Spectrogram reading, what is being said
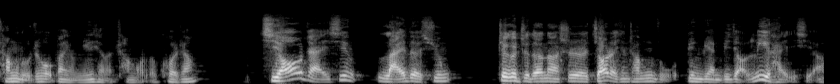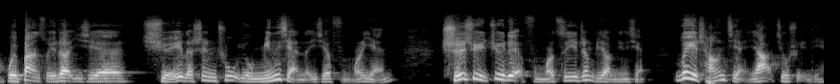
肠梗阻之后伴有明显的肠管的扩张，脚窄性来得凶，这个指的呢是脚窄性肠梗阻病变比较厉害一些啊，会伴随着一些血液的渗出，有明显的一些腹膜炎，持续剧烈腹膜刺激征比较明显，胃肠减压灸水电。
